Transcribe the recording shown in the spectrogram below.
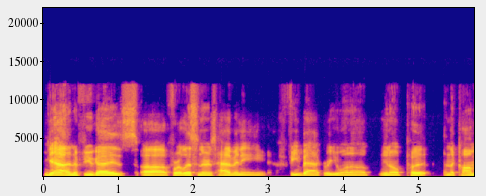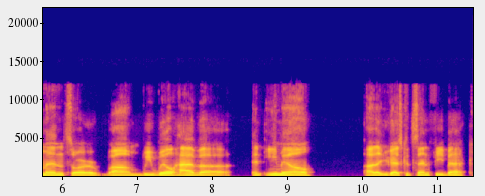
Yeah, and if you guys uh for listeners have any feedback or you want to, you know, put in the comments or um we will have a uh, an email uh, that you guys could send feedback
